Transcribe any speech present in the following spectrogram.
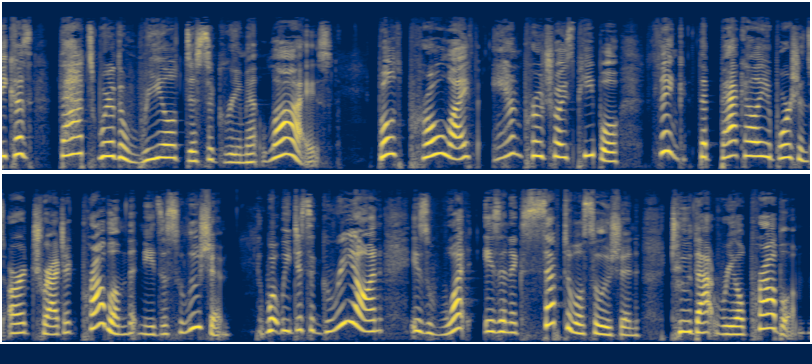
because that's where the real disagreement lies. Both pro life and pro choice people think that back alley abortions are a tragic problem that needs a solution. What we disagree on is what is an acceptable solution to that real problem.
